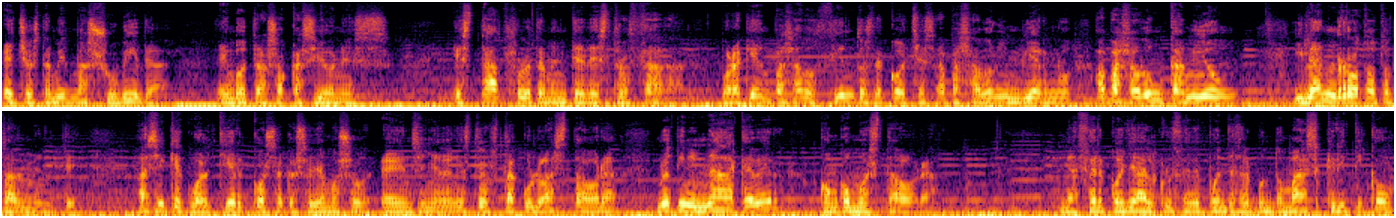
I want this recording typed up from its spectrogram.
hecho esta misma subida en otras ocasiones, está absolutamente destrozada. Por aquí han pasado cientos de coches, ha pasado un invierno, ha pasado un camión y la han roto totalmente. Así que cualquier cosa que os hayamos enseñado en este obstáculo hasta ahora no tiene nada que ver con cómo está ahora. Me acerco ya al cruce de puentes, al punto más crítico.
